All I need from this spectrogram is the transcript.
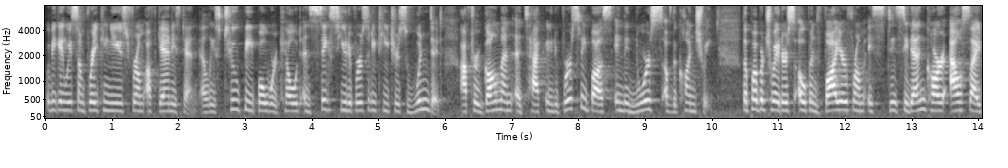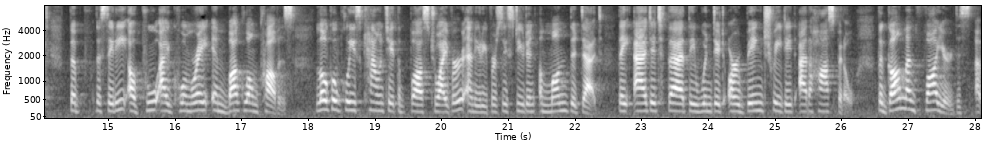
We begin with some breaking news from Afghanistan. At least two people were killed and six university teachers wounded after gunmen attacked a university bus in the north of the country. The perpetrators opened fire from a sedan car outside the, the city of Pul-e-Khumri in Baghlan province. Local police counted the bus driver and university student among the dead. They added that the wounded are being treated at a hospital. The gunman fired uh,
